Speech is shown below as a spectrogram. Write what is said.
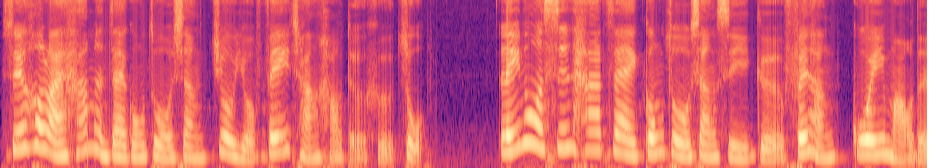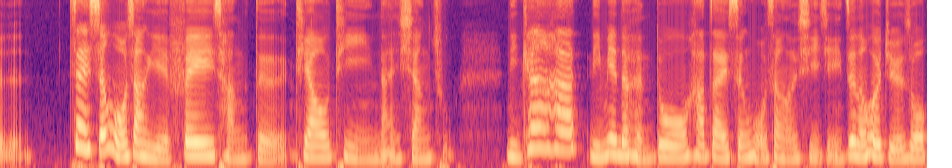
所以后来他们在工作上就有非常好的合作。雷诺斯他在工作上是一个非常龟毛的人，在生活上也非常的挑剔，难相处。你看他里面的很多他在生活上的细节，你真的会觉得说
